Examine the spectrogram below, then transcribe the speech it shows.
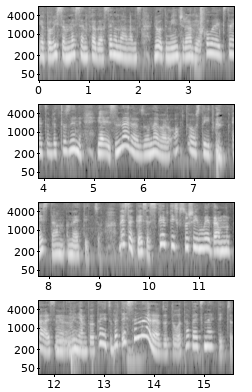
Jo pavisam nesen kādā sarunā mans ļoti mīļš radio kolēģis teica, bet tu zini, ja es neredzu un nevaru aptaustīt, es tam neticu. Nesaku, ka es esmu skeptisks uz šīm lietām, nu tā es mm. viņam to teicu, bet es neredzu to, tāpēc neticu.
